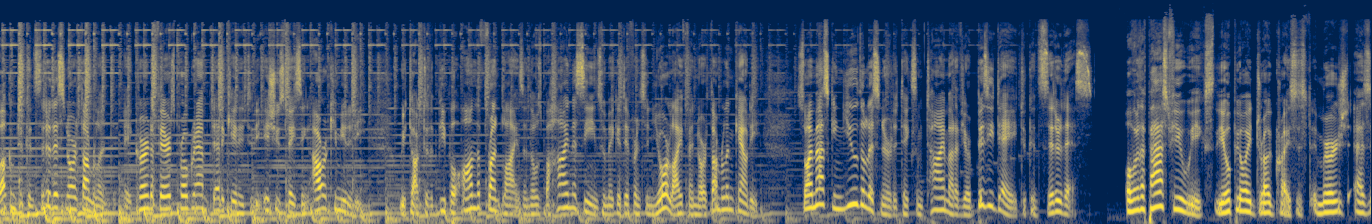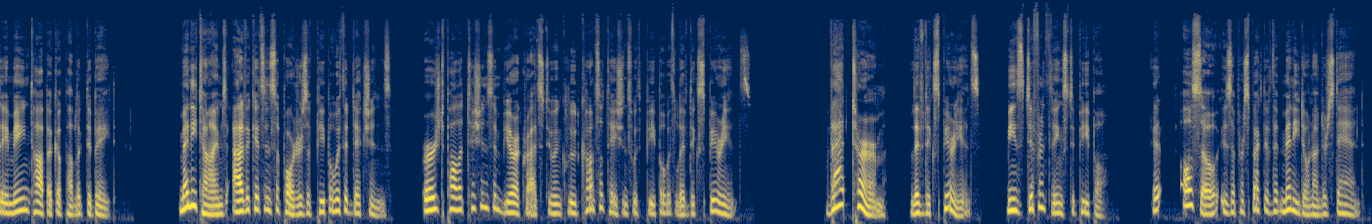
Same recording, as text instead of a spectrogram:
welcome to Consider This Northumberland, a current affairs program dedicated to the issues facing our community. We talk to the people on the front lines and those behind the scenes who make a difference in your life in Northumberland County. So I'm asking you, the listener, to take some time out of your busy day to consider this. Over the past few weeks, the opioid drug crisis emerged as a main topic of public debate. Many times, advocates and supporters of people with addictions urged politicians and bureaucrats to include consultations with people with lived experience. That term, lived experience, means different things to people. It also is a perspective that many don't understand.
